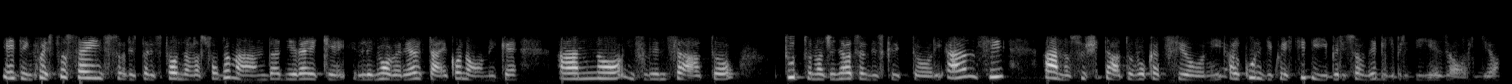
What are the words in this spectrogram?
Ed in questo senso, per rispondere alla sua domanda, direi che le nuove realtà economiche hanno influenzato tutta una generazione di scrittori, anzi hanno suscitato vocazioni. Alcuni di questi libri sono dei libri di esordio.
